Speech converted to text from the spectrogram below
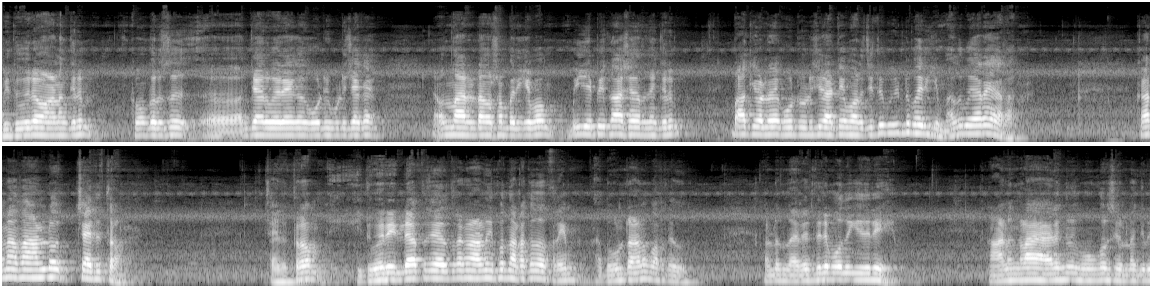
വിദൂരമാണെങ്കിലും കോൺഗ്രസ് അഞ്ചാറ് പേരെയൊക്കെ കൂട്ടി പിടിച്ചൊക്കെ ഒന്നാം രണ്ടാം വർഷം ഭരിക്കുമ്പം ബി ജെ പി കാശ് എറിഞ്ഞെങ്കിലും ബാക്കിയുള്ളവരെ കൂട്ടി പിടിച്ച് രാട്ടി മറിച്ചിട്ട് വീണ്ടും ഭരിക്കും. അത് വേറെ ഏറെ കാരണം അതാണല്ലോ ചരിത്രം. ചരിത്രം ഇതുവരെ ഇല്ലാത്ത ചരിത്രങ്ങളാണ് ഇപ്പം നടക്കുന്നത് അത്രയും. അതുകൊണ്ടാണ് പറഞ്ഞത്. അതുകൊണ്ട് നരേന്ദ്രമോദിക്കെതിരെ ആണുങ്ങളായ ആരെങ്കിലും കോൺഗ്രസ് ഉണ്ടെങ്കിൽ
